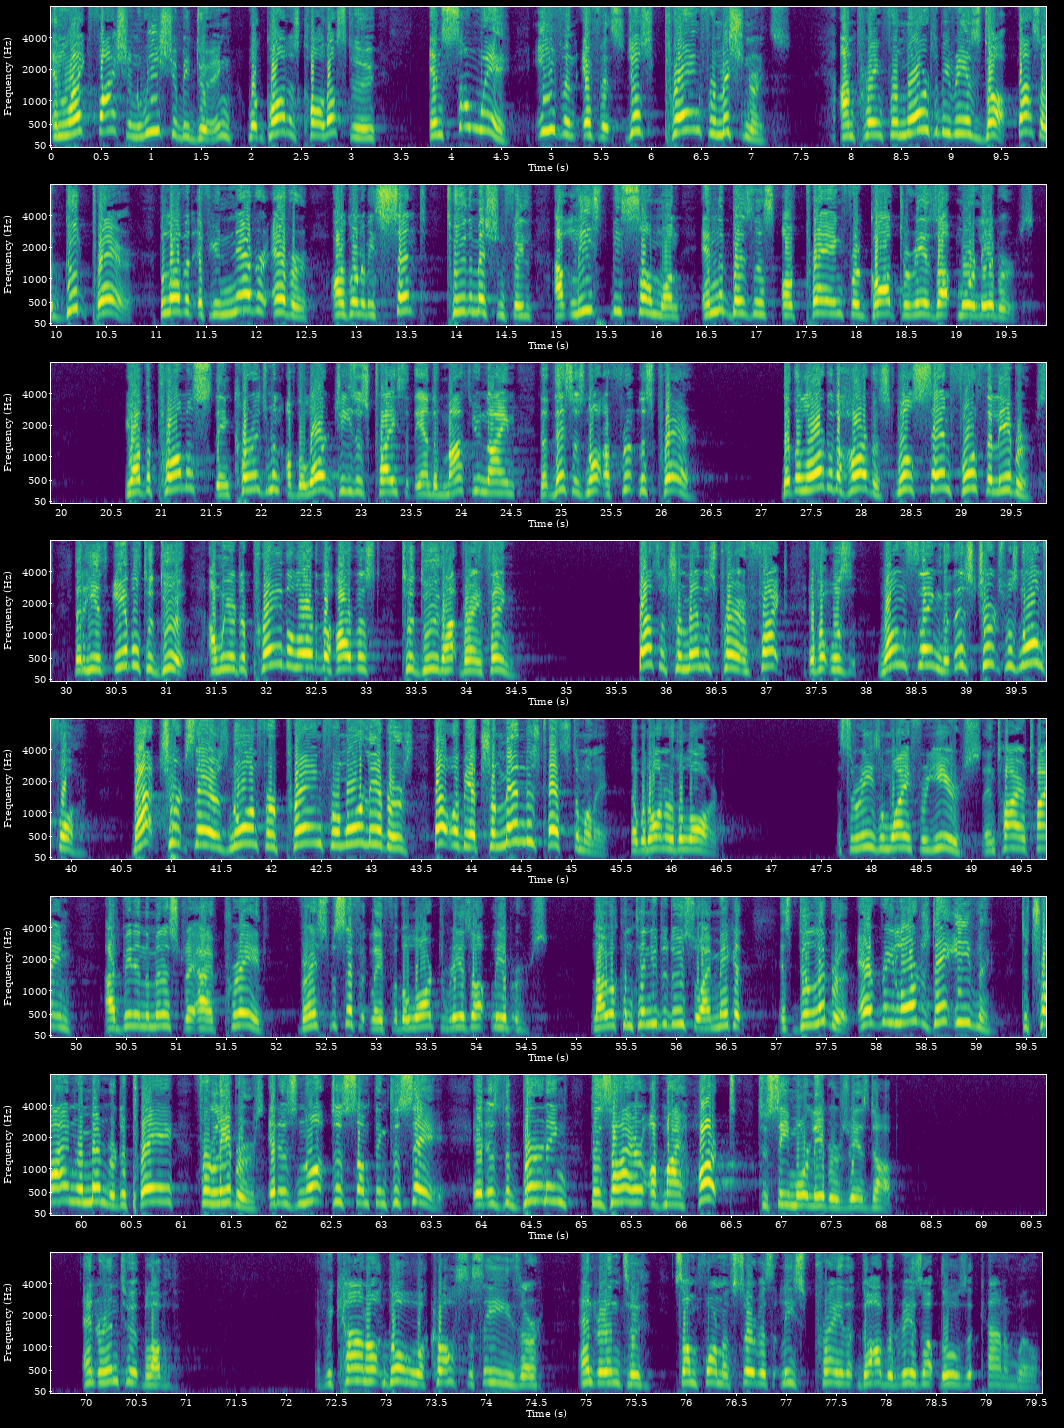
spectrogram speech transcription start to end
in like fashion, we should be doing what God has called us to do in some way, even if it's just praying for missionaries and praying for more to be raised up. That's a good prayer. Beloved, if you never ever are going to be sent to the mission field, at least be someone in the business of praying for God to raise up more laborers. You have the promise, the encouragement of the Lord Jesus Christ at the end of Matthew 9 that this is not a fruitless prayer. That the Lord of the harvest will send forth the laborers, that He is able to do it, and we are to pray the Lord of the harvest to do that very thing. That's a tremendous prayer. In fact, if it was one thing that this church was known for, that church there is known for praying for more laborers, that would be a tremendous testimony that would honor the Lord. It's the reason why, for years, the entire time I've been in the ministry, I've prayed very specifically for the Lord to raise up laborers. And I will continue to do so. I make it, it's deliberate every Lord's Day evening to try and remember to pray for laborers. It is not just something to say, it is the burning desire of my heart to see more laborers raised up. Enter into it, beloved. If we cannot go across the seas or enter into some form of service, at least pray that God would raise up those that can and will.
